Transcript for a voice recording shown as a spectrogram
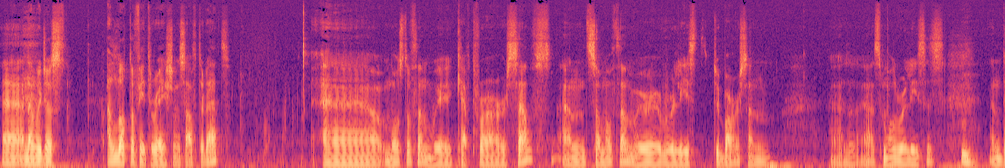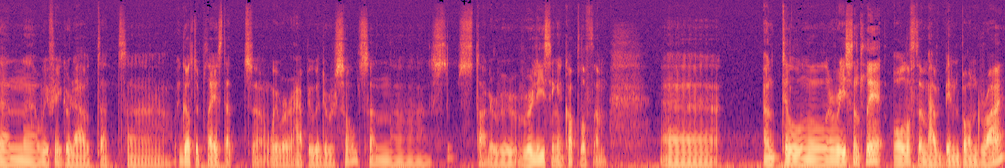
Uh, and then we just a lot of iterations after that. Uh, most of them we kept for ourselves, and some of them we released to bars and uh, small releases. Mm. And then uh, we figured out that uh, we got to a place that uh, we were happy with the results and uh, started re- releasing a couple of them. Uh, until recently, all of them have been bone dry.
